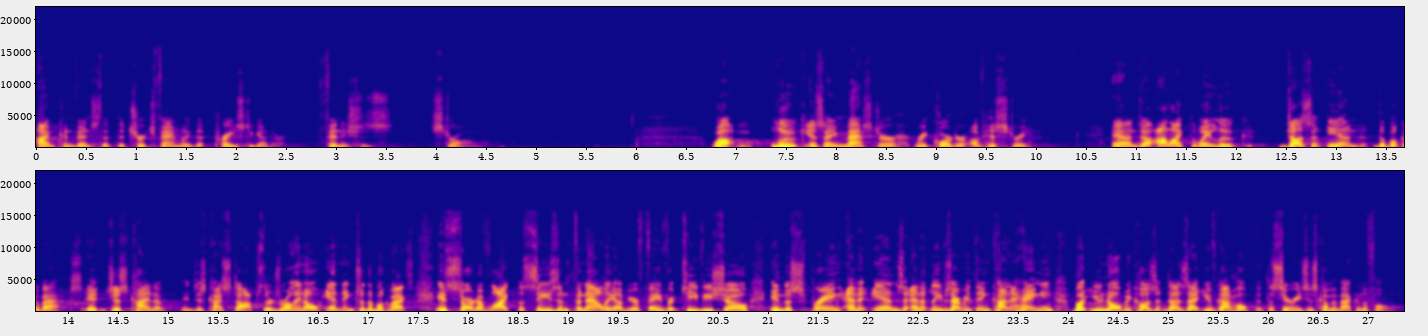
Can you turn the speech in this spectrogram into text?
I'm convinced that the church family that prays together finishes strong. Well, Luke is a master recorder of history. And uh, I like the way Luke doesn't end the book of acts. It just kind of it just kind of stops. There's really no ending to the book of acts. It's sort of like the season finale of your favorite tv show in the spring and it ends and it leaves everything kind of hanging. But you know because it does that you've got hope that the series is coming back in the fall.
